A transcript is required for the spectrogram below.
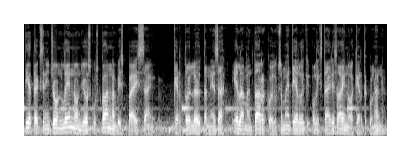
Tietääkseni John Lennon joskus kannabispäissään kertoi löytäneensä elämän tarkoituksen. Mä en tiedä, oliko tämä edes ainoa kerta, kun hän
